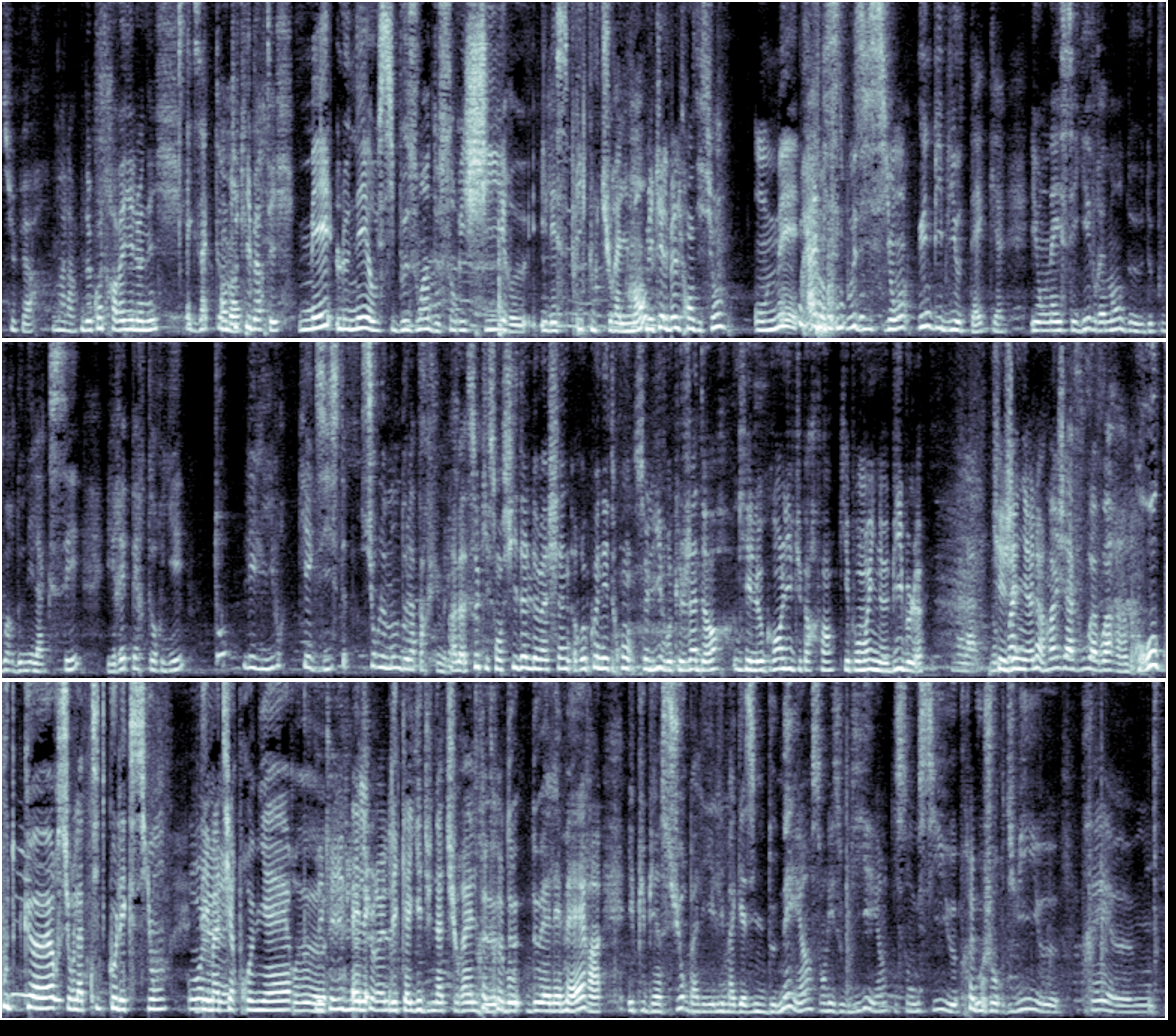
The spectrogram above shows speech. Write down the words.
Super. Voilà. De quoi travailler le nez Exactement. En toute liberté. Mais le nez a aussi besoin de s'enrichir euh, et l'esprit culturellement. Mais quelle belle transition on met à disposition une bibliothèque et on a essayé vraiment de, pouvoir donner l'accès et répertorier tous les livres qui existent sur le monde de la parfumerie. Ah bah, ceux qui sont fidèles de ma chaîne reconnaîtront ce livre que j'adore, qui est le grand livre du parfum, qui est pour moi une bible. Voilà. qui est génial. Moi, j'avoue avoir un gros coup de cœur sur la petite collection des matières premières, euh, les cahiers du naturel, les cahiers du naturel de, LMR, hein. et puis bien sûr bah, les, magazines de nez, hein, sans les oublier, hein, qui sont aussi euh, aujourd'hui euh, très,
